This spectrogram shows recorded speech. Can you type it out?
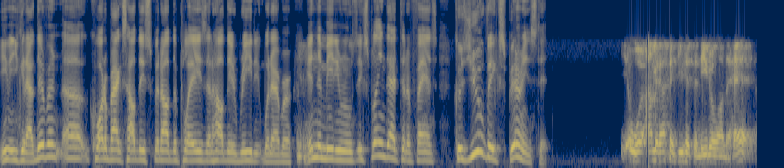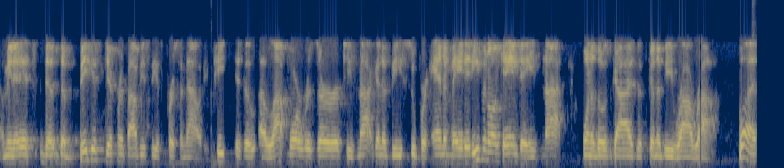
Even you can have different uh, quarterbacks, how they spit out the plays and how they read it, whatever, in the meeting rooms. Explain that to the fans because you've experienced it. Well, I mean, I think you hit the needle on the head. I mean, it's the the biggest difference, obviously, is personality. Pete is a, a lot more reserved. He's not going to be super animated. Even on game day, he's not one of those guys that's going to be rah rah. But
